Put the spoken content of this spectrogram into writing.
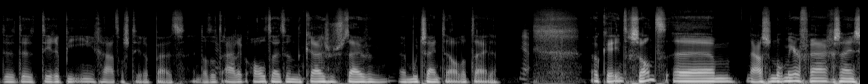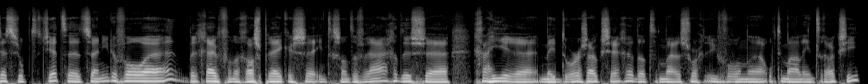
de, de therapie ingaat als therapeut. En dat het eigenlijk altijd een kruisbestuiving uh, moet zijn te alle tijden. Ja. Oké, okay, interessant. Um, nou, als er nog meer vragen zijn, zet ze op de chat. Uh, het zijn in ieder geval, uh, begrijp ik van de gastsprekers, interessante vragen. Dus ga hier mee door, zou ik zeggen. Dat maar zorgt in ieder geval voor een optimale interactie.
